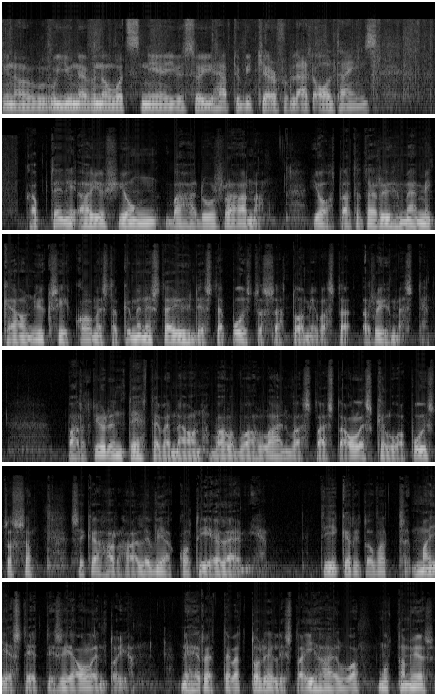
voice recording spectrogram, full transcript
you know, you never know what's near you, so you have to be careful at all times. Kapteeni Ayush Jung Bahadur Rana johtaa tätä ryhmää, mikä on yksi 31 puistossa toimivasta ryhmästä. Partioiden tehtävänä on valvoa lainvastaista oleskelua puistossa sekä harhailevia kotieläimiä. Tiikerit ovat majesteettisia olentoja. Ne herättävät todellista ihailua, mutta myös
